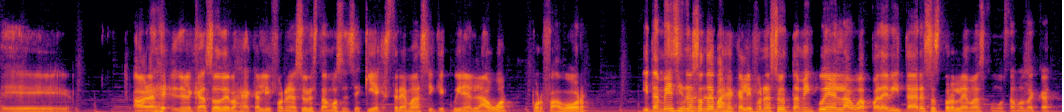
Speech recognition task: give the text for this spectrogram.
Eh, Ahora, en el caso de Baja California Sur, estamos en sequía extrema, así que cuiden el agua, por favor. Y también, si no son de Baja California Sur, también cuiden el agua para evitar esos problemas como estamos acá.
